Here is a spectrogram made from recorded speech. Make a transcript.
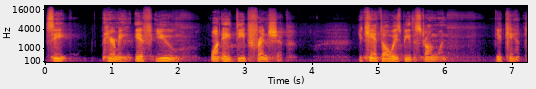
See, hear me, if you want a deep friendship, you can't always be the strong one. You can't.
